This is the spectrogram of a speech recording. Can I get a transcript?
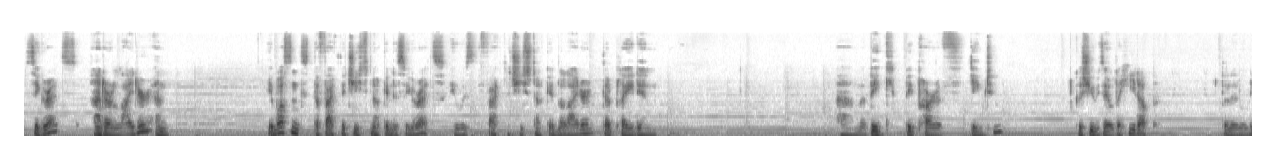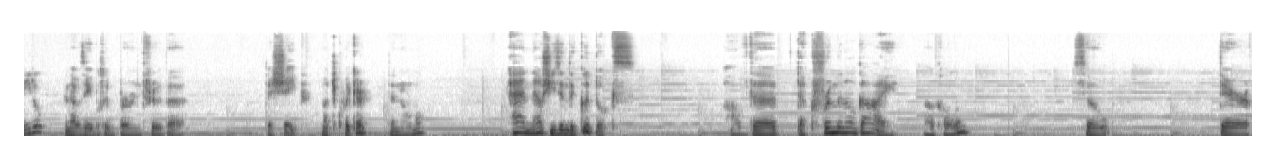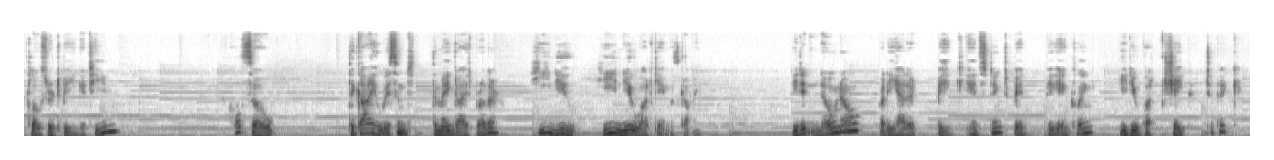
cigarettes and her lighter and it wasn't the fact that she snuck in the cigarettes, it was the fact that she snuck in the lighter that played in um, a big, big part of game two. Because she was able to heat up the little needle, and that was able to burn through the the shape much quicker than normal. And now she's in the good books of the the criminal guy, I'll call him. So they're closer to being a team. Also, the guy who isn't the main guy's brother, he knew. He knew what game was coming. He didn't know no, but he had a big instinct, big big inkling. He knew what shape to pick.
